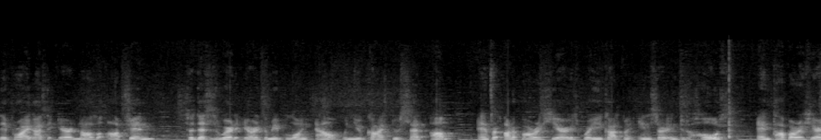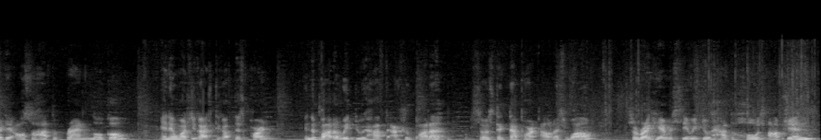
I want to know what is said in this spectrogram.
they provide guys the air nozzle option. So this is where the air is going to be blowing out when you guys do set up. And for other part right here is where you guys to insert into the hose. And top right here, they also have the brand logo. And then once you guys take off this part, in the bottom we do have the actual product. So let's take that part out as well. So right here we see we do have the hose option.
